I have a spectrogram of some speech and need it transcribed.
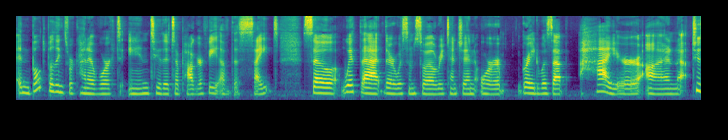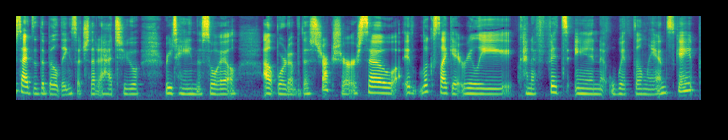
And both buildings were kind of worked into the topography of the site. So, with that, there was some soil retention or grade was up higher on two sides of the building such that it had to retain the soil outboard of the structure. So it looks like it really kind of fits in with the landscape.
